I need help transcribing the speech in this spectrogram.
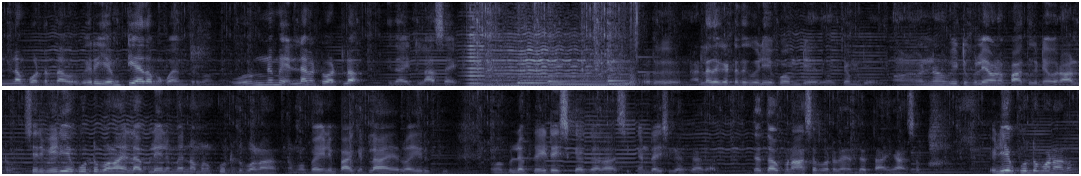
எல்லாம் போட்டிருந்தா அவன் வெறும் எம்டியாக தான் நம்ம கோயம்புத்தூருக்கு ஒன்றுமே எல்லாமே டோட்டலாக இதாகிட்டு லாஸ் ஆகிட்டு ஒரு நல்லது கெட்டதுக்கு வெளியே போக முடியாது வைக்க முடியாது. அவன் இன்னும் வீட்டுக்குள்ளேயே அவனை பார்த்துக்கிட்டே ஒரு ஆள் இருக்கும் சரி வெளியே கூட்டு போகலாம் எல்லா பிள்ளைகளுமே நம்மளும் கூப்பிட்டு போகலாம் நம்ம பையிலையும் பாக்கெட்டில் ஆயிரம் ரூபாய் இருக்குது நம்ம பிள்ளை ஃப்ரைட் ரைஸ் கேட்காதா சிக்கன் ரைஸ் கேட்காதா? எந்த தப்புன்னு ஆசைப்படுறேன் எந்த தாயும் ஆசைப்படுறேன். வெளியே கூப்பிட்டு போனாலும்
